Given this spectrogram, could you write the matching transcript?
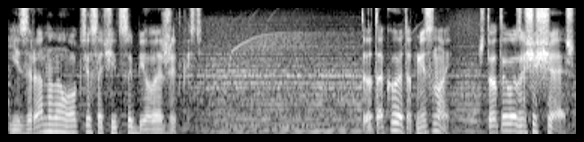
и из раны на локте сочится белая жидкость. «Кто такой этот мясной? Что ты его защищаешь?»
